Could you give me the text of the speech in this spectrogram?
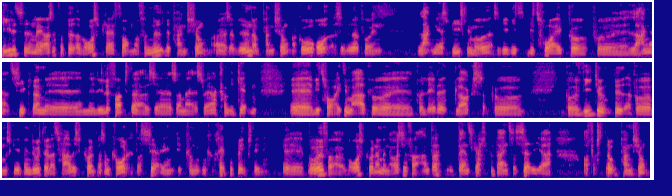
hele tiden med også at forbedre vores platform og formidle pension, og altså viden om pension og gode råd osv. på en langt mere spiselig måde. Altså vi, vi, vi tror ikke på, på øh, lange artikler med, med lille fondstørrelse, som er svære at komme igennem. Uh, vi tror rigtig meget på, uh, på lette blogs og på på videobider på måske et minut eller 30 sekunder, som kort adresserer en, et, en konkret problemstilling. Øh, både for vores kunder, men også for andre danskere, der er interesseret i at, at forstå pension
